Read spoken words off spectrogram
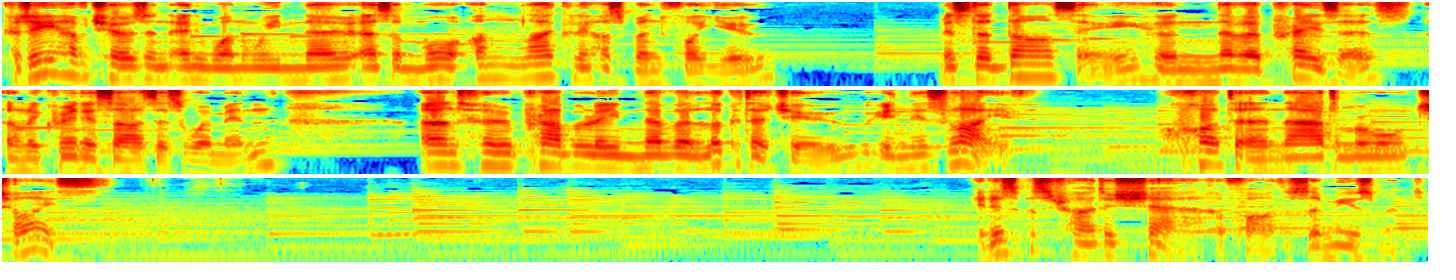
Could he have chosen anyone we know as a more unlikely husband for you? Mr. Darcy, who never praises, only criticizes women, and who probably never looked at you in his life. What an admirable choice! Elizabeth tried to share her father's amusement,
